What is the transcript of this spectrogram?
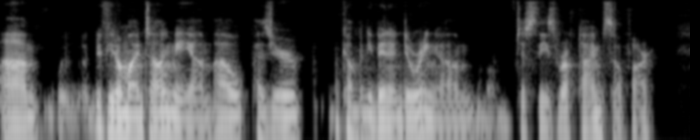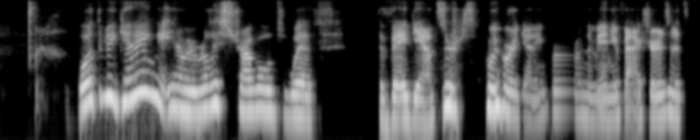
Um, if you don't mind telling me, um, how has your company been enduring um, just these rough times so far? Well, at the beginning, you know, we really struggled with the vague answers we were getting from the manufacturers, and it's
